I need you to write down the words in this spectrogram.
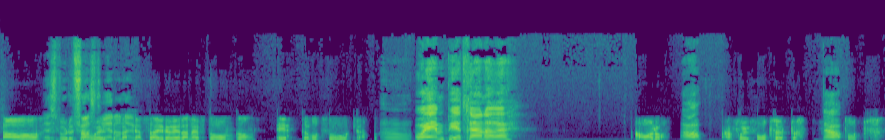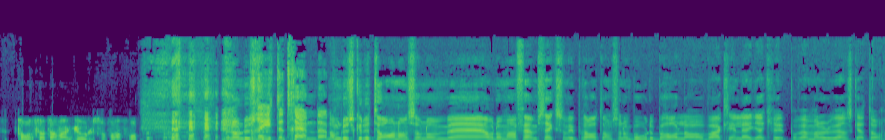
Ja, Det slår du fast redan nu. Jag kan säga det redan efter omgång ett eller två kanske. Och MP är tränare? Ja då, Ja. han får ju fortsätta. ja. Trots, trots att han vann guld så får han fortsätta. Men om du skulle, Bryter trenden. om du skulle ta någon som de, eh, av de här fem, sex som vi pratar om som de borde behålla och verkligen lägga krut på. Vem hade du önskat då?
